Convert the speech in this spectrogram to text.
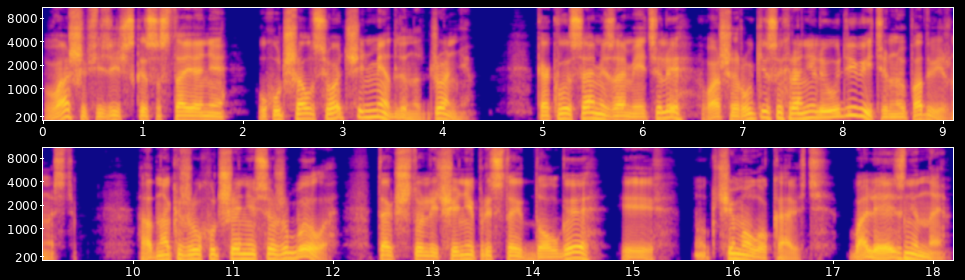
Ваше физическое состояние ухудшалось очень медленно, Джонни. Как вы сами заметили, ваши руки сохранили удивительную подвижность. Однако же ухудшение все же было, так что лечение предстоит долгое и, ну, к чему лукавить, болезненное.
